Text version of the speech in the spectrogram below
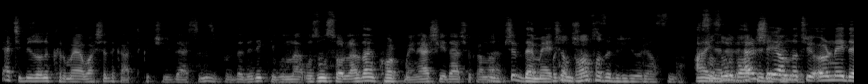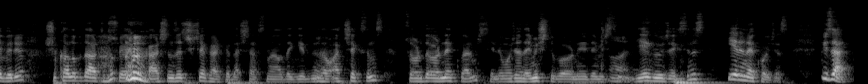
Gerçi biz onu kırmaya başladık artık 3. dersimiz. Burada dedik ki bunlar uzun sorulardan korkmayın. Her şeyi daha çok anlatmıştır demeye Hocam daha fazla bilgi veriyor aslında. Kısa Aynen öyle. Her şeyi anlatıyor. Örneği de veriyor. Şu kalıbı da artık söyleyeyim. Karşınıza çıkacak arkadaşlar sınavda girdiğiniz Evet. zaman açacaksınız. Sonra da örnek vermiş. Selim Hoca demişti bu örneği demişti Aynen. diye göreceksiniz. Yerine koyacağız. Güzel.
